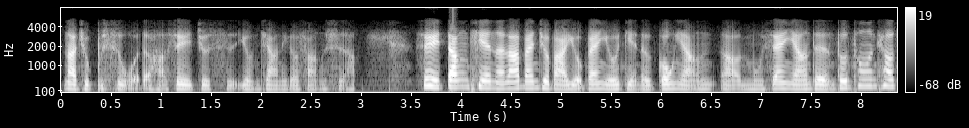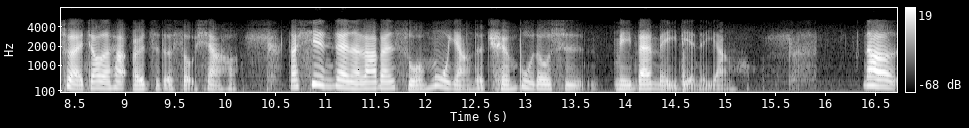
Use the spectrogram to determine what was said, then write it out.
那就不是我的哈。所以就是用这样的一个方式哈。所以当天呢，拉班就把有斑有点的公羊啊、母山羊等都通通挑出来，交到他儿子的手下哈。那现在呢，拉班所牧养的全部都是没斑没点的羊。那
